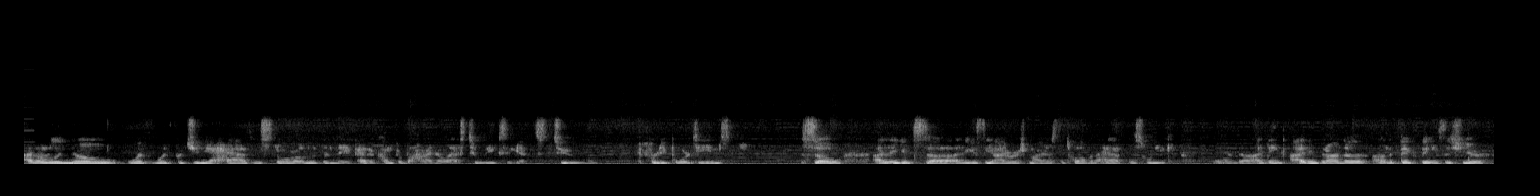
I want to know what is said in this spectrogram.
I don't really know what, what Virginia has in store other than they've had to come from behind the last two weeks against two pretty poor teams. So I think it's uh, I think it's the Irish minus the 12 and a half this week. And uh, I think I think they're on the on the big things this year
